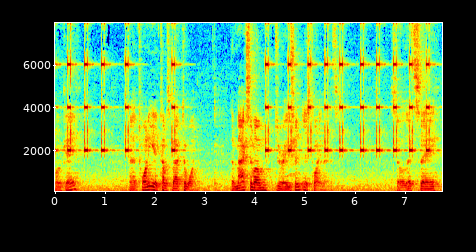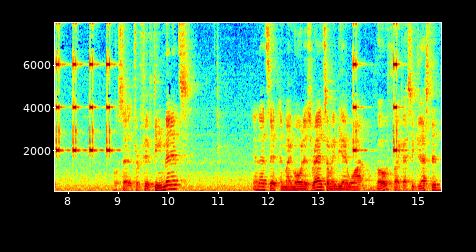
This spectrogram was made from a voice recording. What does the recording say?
Okay, at 20 it comes back to 1. The maximum duration is 20 minutes. So let's say we'll set it for 15 minutes and that's it. And my mode is red, so maybe I want both like I suggested.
